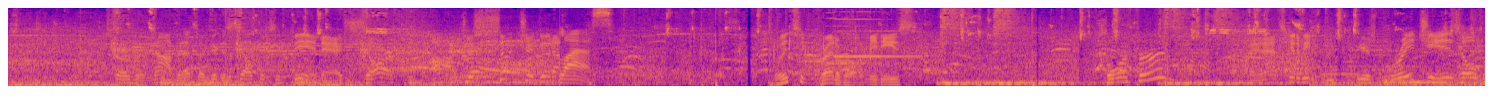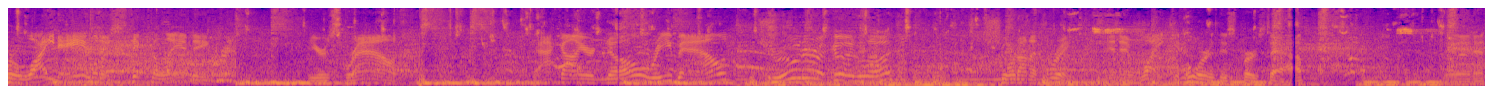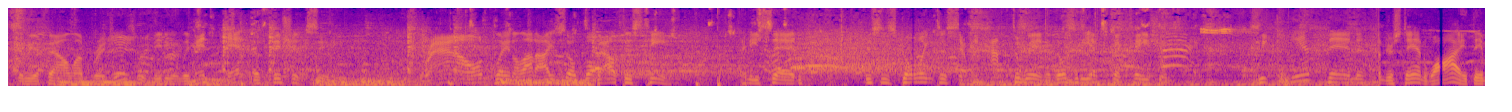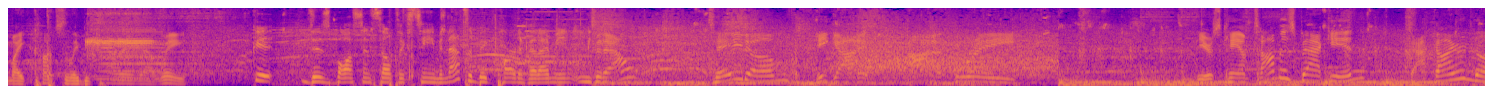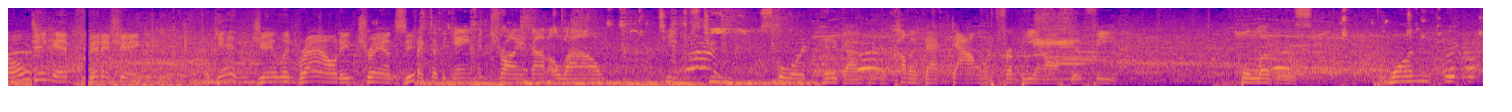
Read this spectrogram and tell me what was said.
Throws or not, but that's how good the Celtics have been. As Sharp, ah, just such a good glass. It's incredible. I mean, he's Horford, and that's going to be. Here's Bridges over White, able to stick the landing. Here's Brown. Back iron, no. Rebound. Schroeder, a good look. Short on a three. And then White can more in this first half. And that's going to be a foul on Bridges immediately. And net efficiency. Brown playing a lot of ISO ball about this team. And he said, this is going to, set. we have to win, and those are the expectations. We can't then understand why they might constantly be carrying that weight. Look at this Boston Celtics team, and that's a big part of it. I mean, Is it out? Tatum, he got it on a three. Here's Cam Thomas back in. Back iron, no. And finishing. Again, Jaylen Brown in transit. aspect of the game and try and not allow teams to score and hit a guy when you're coming back down from being off your feet. Full levels. One,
